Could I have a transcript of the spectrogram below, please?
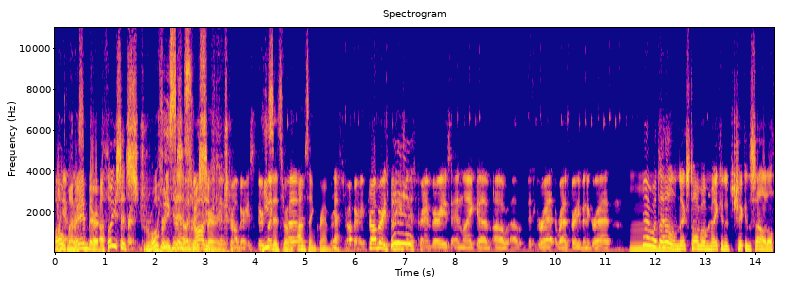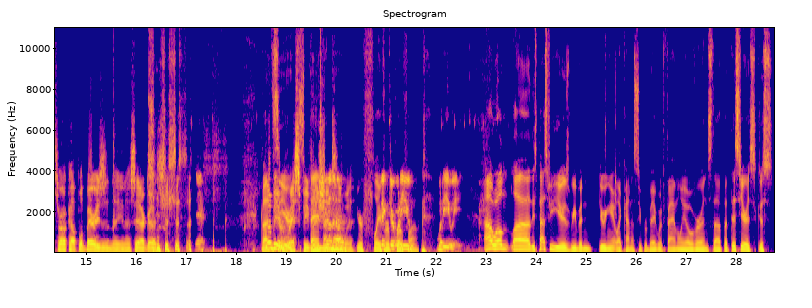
Oh, like lettuce. cranberry! I thought you said strawberry. he said No, no, salad. strawberry. Strawberries. There's He like, said strawberry. uh, I'm saying cranberry. Yeah, strawberry. Strawberries, but usually it's cranberries and like a, uh, uh, vinaigrette, a raspberry vinaigrette. And, Mm. Yeah, what the hell? Next time I'm making a chicken salad, I'll throw a couple of berries in there. You know, see how it goes. yeah. Glad There'll to be see a you're recipe for expanding your, somewhere. your flavor Victor, what do you what do you eat? Uh, well, uh, these past few years we've been doing it like kind of super big with family over and stuff, but this year it's just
